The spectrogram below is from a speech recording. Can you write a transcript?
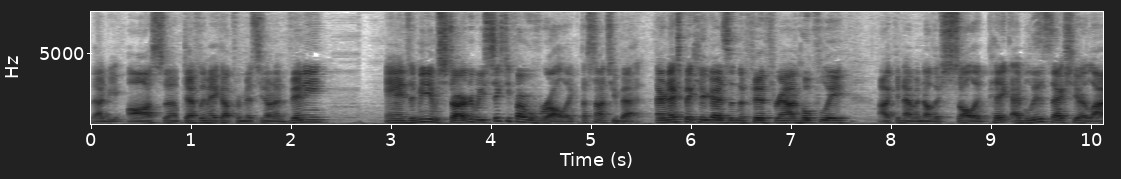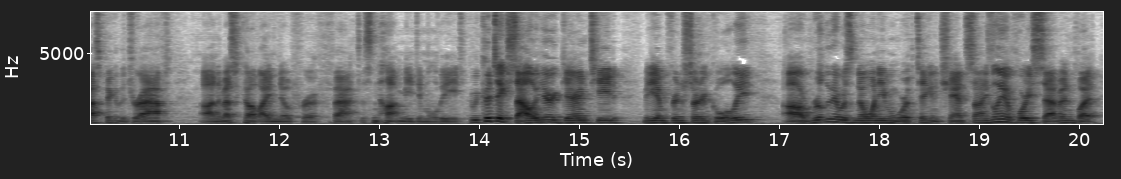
That'd be awesome. Definitely make up for missing out on Vinny. And he's a medium starter, but he's 65 overall. Like, that's not too bad. And our next pick here, guys, in the fifth round. Hopefully, I can have another solid pick. I believe this is actually our last pick of the draft. Uh, Nemestikov, I know for a fact, is not medium elite. We could take Salo here, guaranteed medium fringe starter goalie. Uh, really, there was no one even worth taking a chance on. He's only at 47, but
